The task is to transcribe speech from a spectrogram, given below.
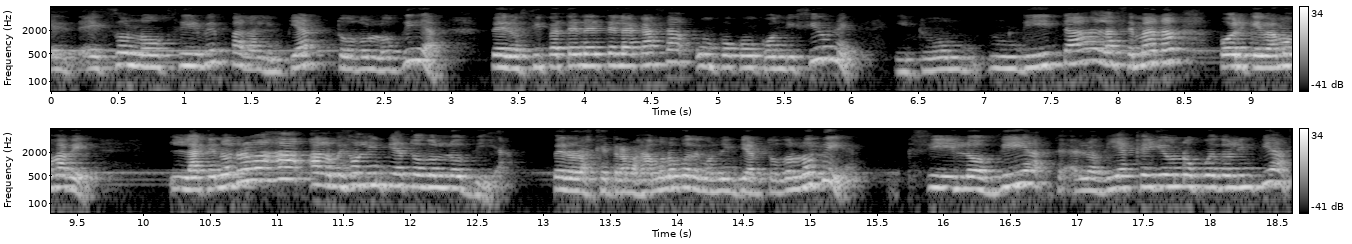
eso no sirve para limpiar todos los días, pero sí para tenerte la casa un poco en condiciones. Y tú un día a la semana, porque vamos a ver, la que no trabaja a lo mejor limpia todos los días, pero las que trabajamos no podemos limpiar todos los días. Si los días, los días que yo no puedo limpiar,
